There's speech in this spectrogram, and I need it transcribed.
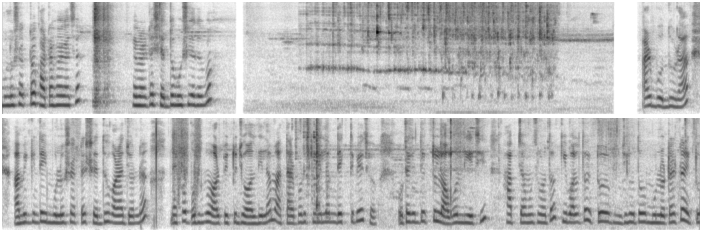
মূলো শাকটাও কাটা হয়ে গেছে। এবার এটা সেদ্ধ বসিয়ে দেবো। আর বন্ধুরা, আমি কিন্তু এই মূলো শাকটা সেদ্ধ করার জন্য, দেখো প্রথমে অল্প একটু জল দিলাম আর তারপরে কী দিলাম দেখতে পেয়েছ? ওটা কিন্তু একটু লবণ দিয়েছি, হাফ চামচ মতো। কী বলতো, একটু যেহেতু মূলোটা না একটু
